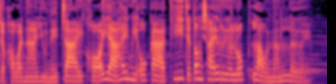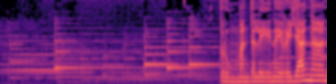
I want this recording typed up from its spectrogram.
จะภาวนาอยู่ในใจ ขออย่าให้มีโอกาสที่จะต้องใช้เรือรบเหล่านั้นเลย กรุงมันเดเลในระยะนั้น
